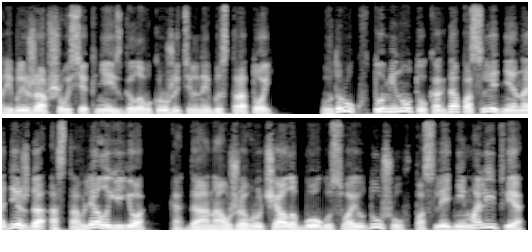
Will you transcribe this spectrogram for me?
приближавшегося к ней с головокружительной быстротой, вдруг в ту минуту, когда последняя надежда оставляла ее, когда она уже вручала Богу свою душу в последней молитве,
